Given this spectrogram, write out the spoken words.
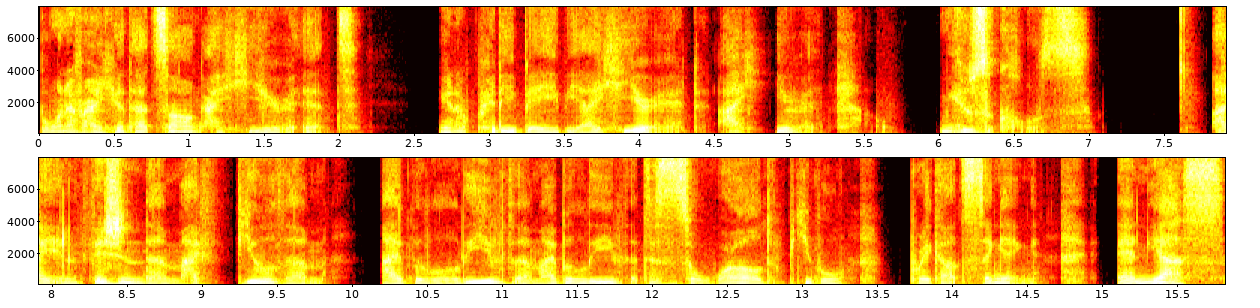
But whenever I hear that song, I hear it. You know, Pretty Baby, I hear it. I hear it. Musicals, I envision them, I feel them, I believe them. I believe that this is a world where people break out singing. And yes,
